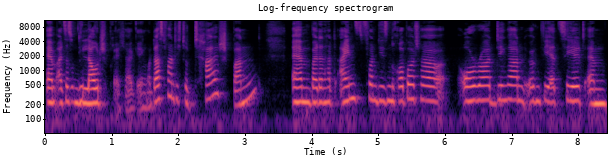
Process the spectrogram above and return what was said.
ähm, als es um die Lautsprecher ging. Und das fand ich total spannend, ähm, weil dann hat eins von diesen Roboter-Aura-Dingern irgendwie erzählt, ähm,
